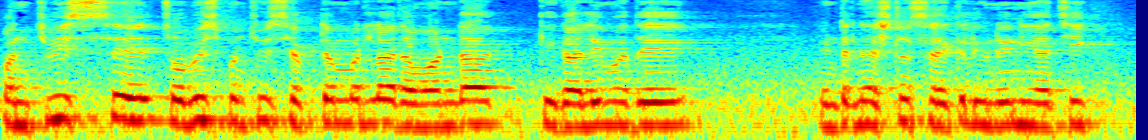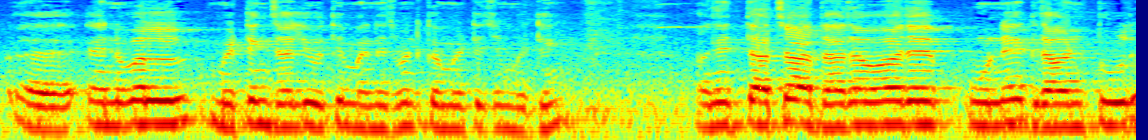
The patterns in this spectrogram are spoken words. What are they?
पंचवीसशे चोवीस पंचवीस सप्टेंबरला रवांडा किगालीमध्ये इंटरनॅशनल सायकल युनियन याची ॲन्युअल मीटिंग झाली होती मॅनेजमेंट कमिटीची मीटिंग आणि त्याच्या आधारावर पुणे ग्रँड टूर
